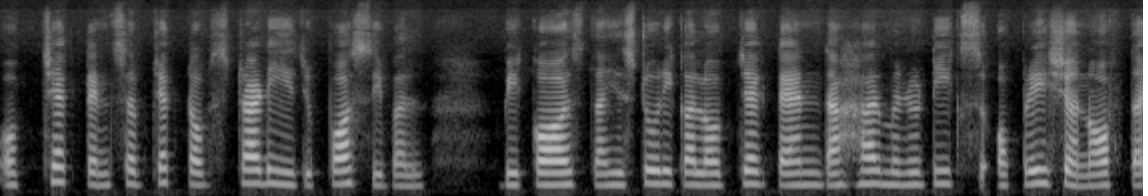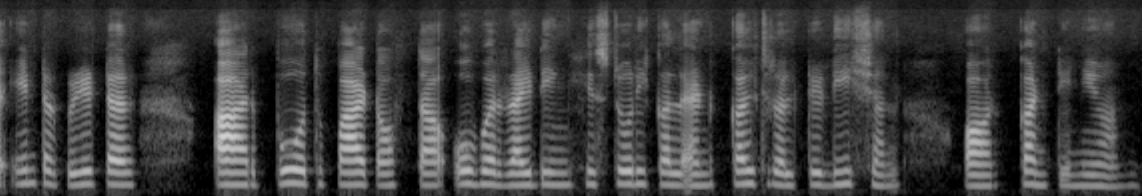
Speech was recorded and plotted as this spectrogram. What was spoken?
object and subject of study is possible because the historical object and the hermeneutics operation of the interpreter are both part of the overriding historical and cultural tradition or continuum,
